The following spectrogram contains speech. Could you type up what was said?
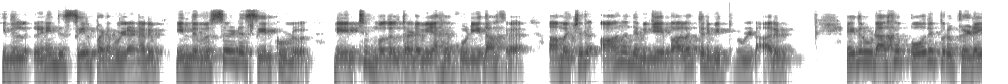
இதில் இணைந்து செயல்பட உள்ளனர். இந்த விசேட செயற்குழு நேற்று முதல் தடவையாக கூடியதாக அமைச்சர் ஆனந்த விஜயபால தெரிவித்துள்ளார். இதனூடாக போதைப் பொருட்களை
